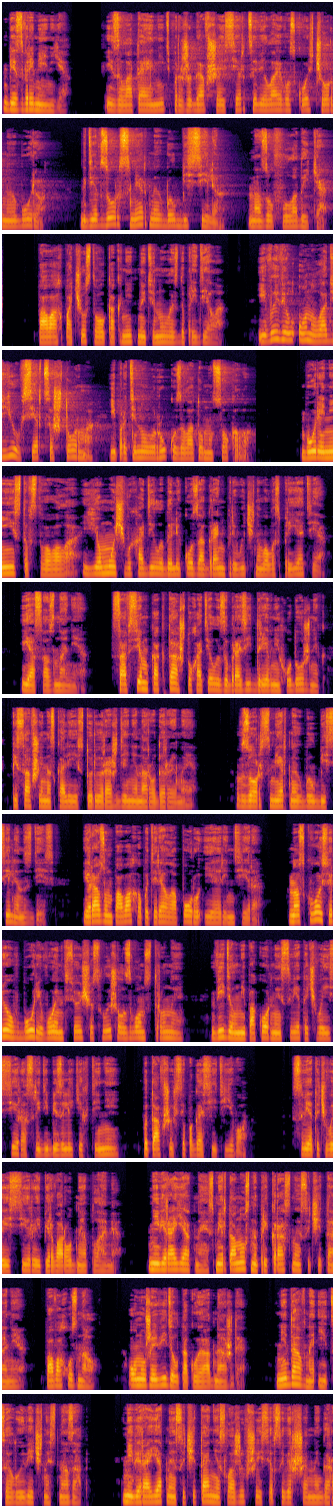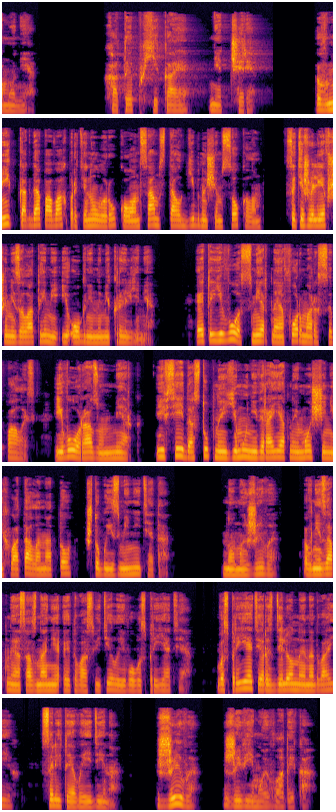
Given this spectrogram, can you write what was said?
Безвременье. И золотая нить, прожигавшая сердце, вела его сквозь черную бурю, где взор смертных был бессилен, на зов владыки. Павах почувствовал, как нить натянулась до предела. И вывел он ладью в сердце шторма и протянул руку золотому соколу. Буря неистовствовала, ее мощь выходила далеко за грань привычного восприятия и осознания. Совсем как та, что хотел изобразить древний художник, писавший на скале историю рождения народа Рымы. Взор смертных был бессилен здесь, и разум Паваха потерял опору и ориентира. Но сквозь рев бури воин все еще слышал звон струны, видел непокорный светоч Ваесира среди безликих теней, пытавшихся погасить его. Светоч Ваесира и первородное пламя. Невероятное, смертоносно прекрасное сочетание. Павах узнал. Он уже видел такое однажды. Недавно и целую вечность назад. Невероятное сочетание, сложившееся в совершенной гармонии. Хатеп Хикае Нетчери. В миг, когда Павах протянул руку, он сам стал гибнущим соколом с отяжелевшими золотыми и огненными крыльями. Это его смертная форма рассыпалась, его разум мерк, и всей доступной ему невероятной мощи не хватало на то, чтобы изменить это. Но мы живы, Внезапное осознание этого осветило его восприятие. Восприятие, разделенное на двоих, слитое воедино. «Живы, живи, мой владыка!»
